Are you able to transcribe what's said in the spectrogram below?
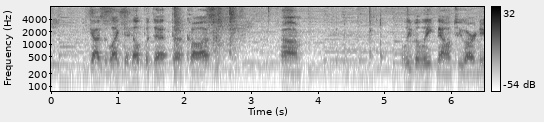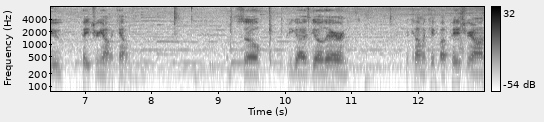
You guys would like to help with that uh, cause. Um, Leave a link down to our new Patreon account. So if you guys go there and become a, a Patreon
